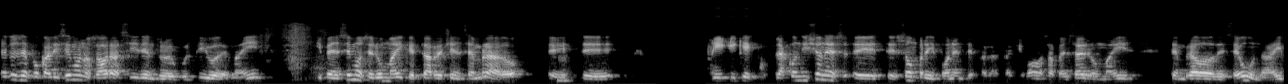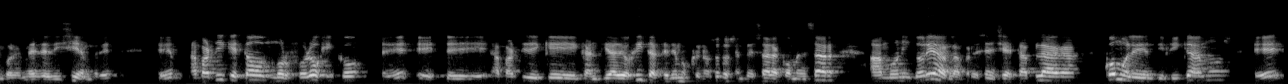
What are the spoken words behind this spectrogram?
entonces focalicémonos ahora sí dentro del cultivo de maíz y pensemos en un maíz que está recién sembrado este, y, que las condiciones este, son predisponentes para el ataque. Vamos a pensar en un maíz sembrado de segunda, ahí por el mes de diciembre, ¿eh? a partir de qué estado morfológico, ¿eh? este, a partir de qué cantidad de hojitas tenemos que nosotros empezar a comenzar a monitorear la presencia de esta plaga, cómo la identificamos ¿eh?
